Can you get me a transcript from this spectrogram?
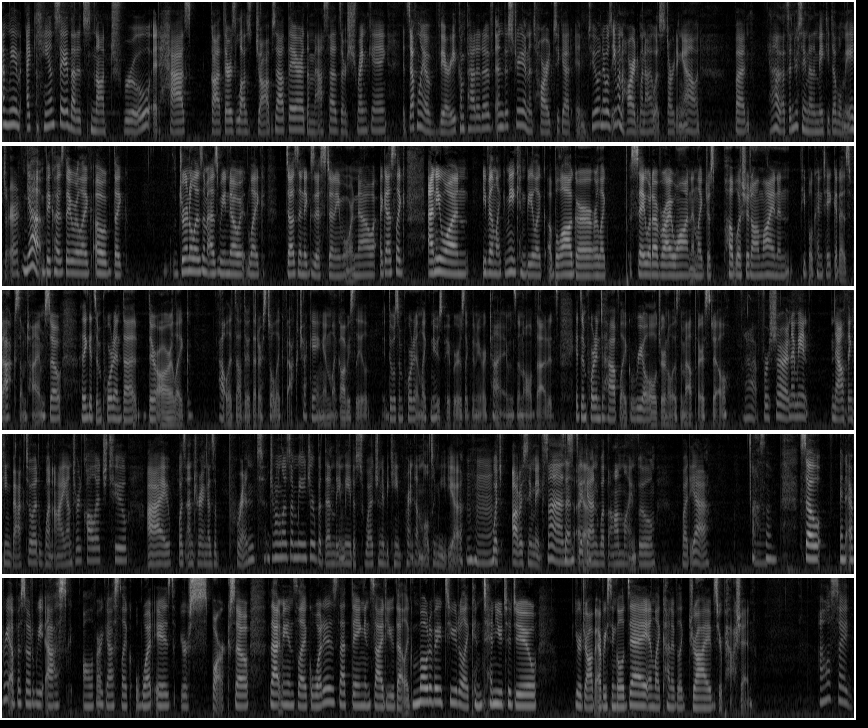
I mean, I can't say that it's not true. It has got there's less jobs out there. The mastheads are shrinking. It's definitely a very competitive industry and it's hard to get into. And it was even hard when I was starting out. But yeah, that's interesting that they make you double major. Yeah, because they were like, oh, like journalism as we know it like doesn't exist anymore now. I guess like anyone, even like me, can be like a blogger or like say whatever I want and like just publish it online and people can take it as fact sometimes. So I think it's important that there are like outlets out there that are still like fact checking and like obviously those important like newspapers like the New York Times and all of that. It's it's important to have like real journalism out there still. Yeah, for sure. And I mean, now thinking back to it, when I entered college too, I was entering as a print journalism major, but then they made a switch and it became print and multimedia, mm-hmm. which obviously makes sense, Sense, yeah. again with the online boom. But yeah, um, Awesome. So, in every episode, we ask all of our guests, like, what is your spark? So, that means, like, what is that thing inside you that, like, motivates you to, like, continue to do your job every single day and, like, kind of, like, drives your passion? I will say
